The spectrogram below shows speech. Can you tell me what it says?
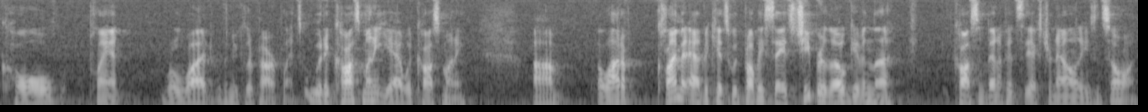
coal plant worldwide with nuclear power plant. Would it cost money? Yeah, it would cost money. Um, a lot of climate advocates would probably say it's cheaper, though, given the costs and benefits, the externalities, and so on.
